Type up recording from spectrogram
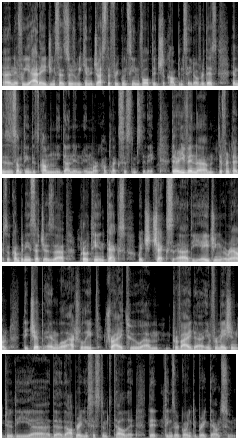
And if we add aging sensors, we can adjust the frequency and voltage to compensate over this. And this is something that's commonly done in, in more complex systems today. There are even um, different types of companies such as uh, proteanTecs, which checks uh, the aging around the chip and will actually try to um, provide uh, information to the, uh, the, the operating system to tell it that things are going to break down soon.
